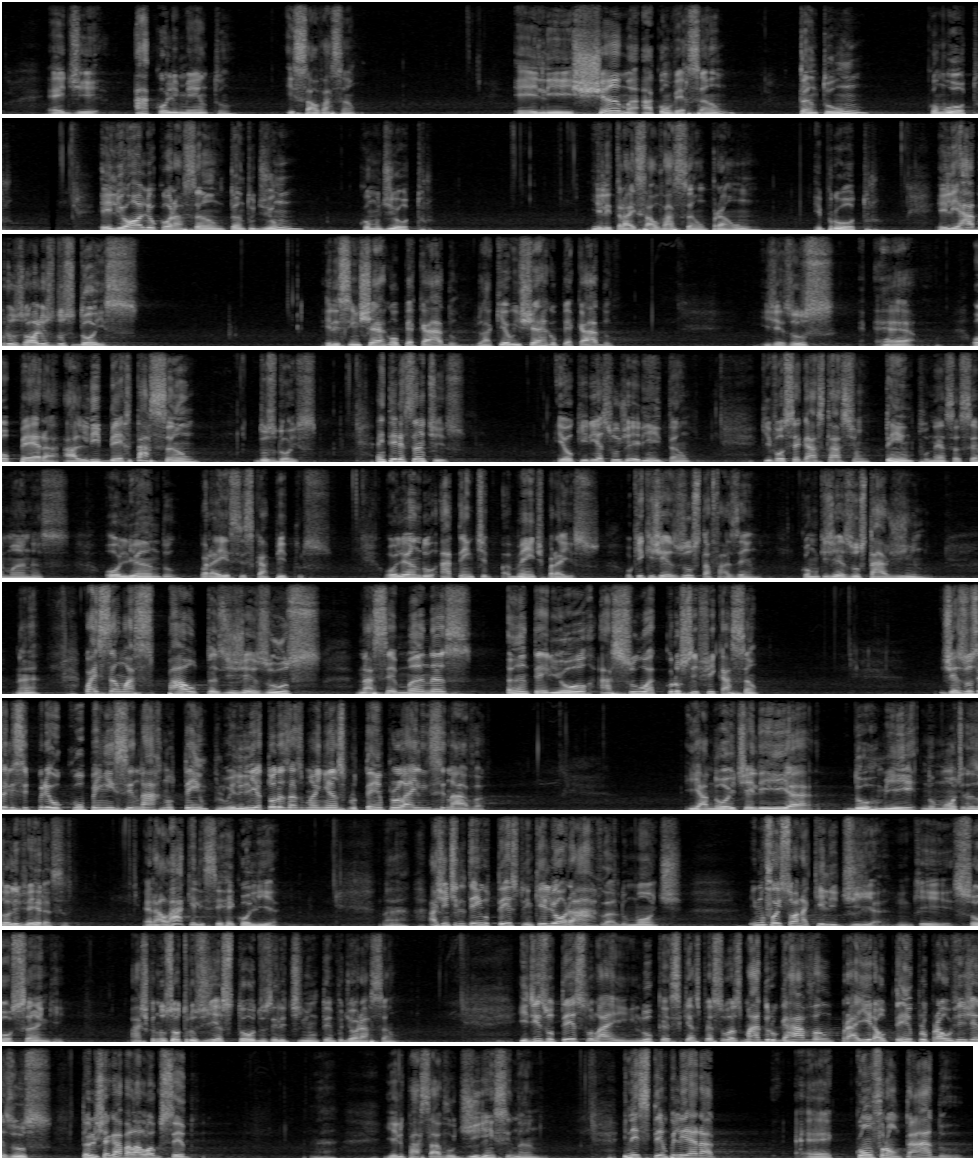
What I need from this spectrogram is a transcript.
é de acolhimento e salvação ele chama a conversão, tanto um como o outro. Ele olha o coração tanto de um como de outro. E ele traz salvação para um e para o outro. Ele abre os olhos dos dois. Eles se enxergam o pecado, Zaqueu enxerga o pecado. E Jesus é, opera a libertação dos dois. É interessante isso. Eu queria sugerir então que você gastasse um tempo nessas semanas olhando para esses capítulos, olhando atentamente para isso. O que, que Jesus está fazendo? Como que Jesus está agindo? Né? Quais são as pautas de Jesus nas semanas anterior à sua crucificação? Jesus ele se preocupa em ensinar no templo. Ele ia todas as manhãs para o templo, lá ele ensinava e à noite ele ia dormir no Monte das Oliveiras. Era lá que ele se recolhia. Né? A gente tem o texto em que ele orava no monte. E não foi só naquele dia em que soou sangue. Acho que nos outros dias todos ele tinha um tempo de oração. E diz o texto lá em Lucas que as pessoas madrugavam para ir ao templo para ouvir Jesus. Então ele chegava lá logo cedo. Né? E ele passava o dia ensinando. E nesse tempo ele era é, confrontado,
